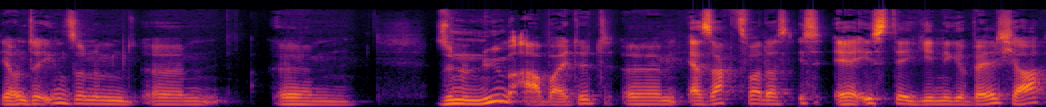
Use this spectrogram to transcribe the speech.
der unter irgendeinem ähm, ähm, Synonym arbeitet. Ähm, er sagt zwar, das ist, er ist derjenige welcher,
